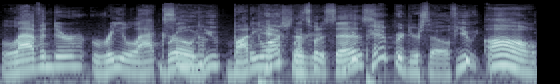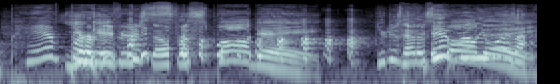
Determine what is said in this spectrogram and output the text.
lavender relaxing Bro, you body wash. That's what it says. You pampered yourself. You oh, pamper. you gave yourself a spa day. You just had a spa day. It really day. was. I,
